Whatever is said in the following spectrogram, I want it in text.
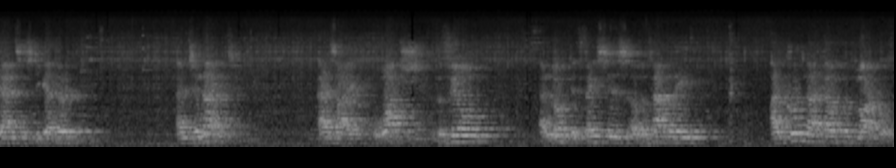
dances together. And tonight, as I watched the film and looked at faces of the family, I could not help but marvel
